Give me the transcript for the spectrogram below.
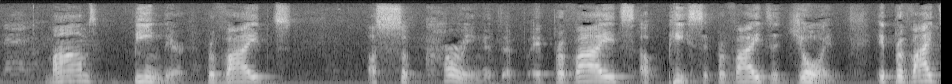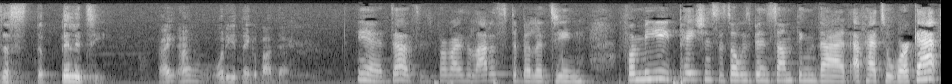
Amen. Moms being there provides a succoring, it, it provides a peace, it provides a joy, it provides a stability. Right? What do you think about that? Yeah, it does. It provides a lot of stability. For me, patience has always been something that I've had to work at.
